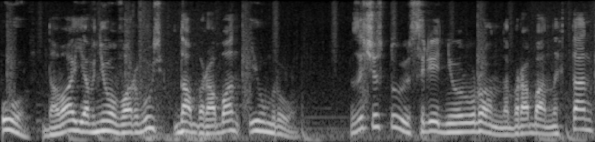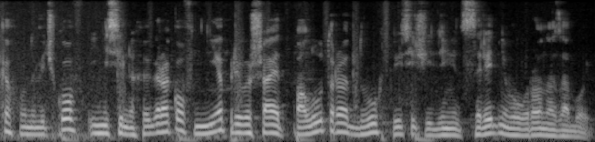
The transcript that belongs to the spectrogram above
О, давай я в него ворвусь, дам барабан и умру. Зачастую средний урон на барабанных танках у новичков и не сильных игроков не превышает полутора-двух тысяч единиц среднего урона за бой.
